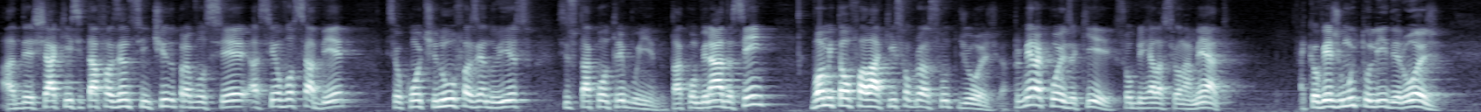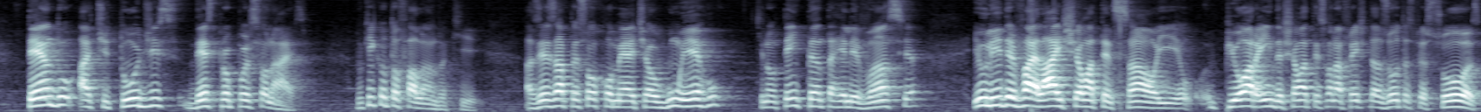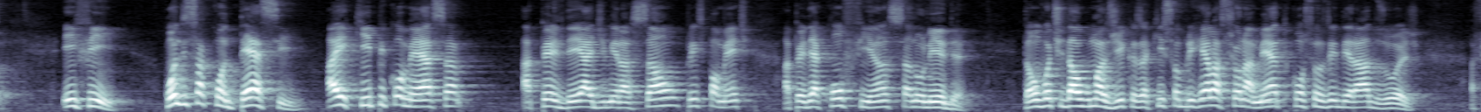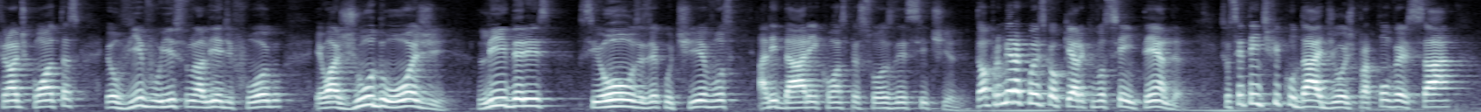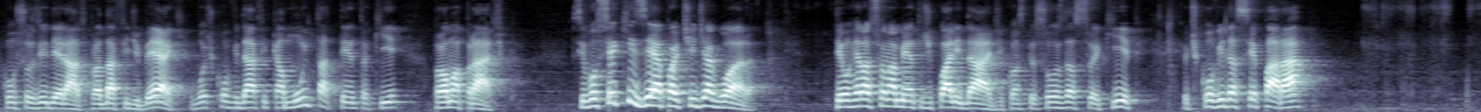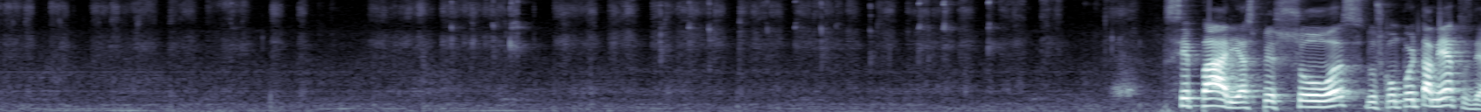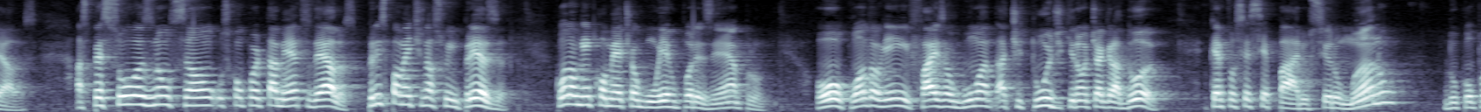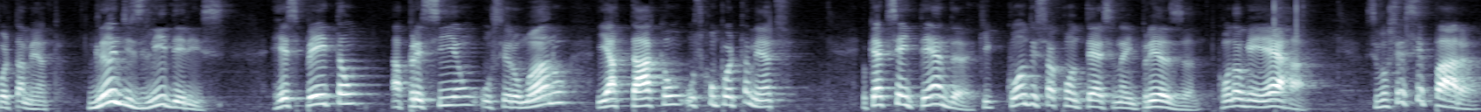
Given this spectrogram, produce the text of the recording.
a deixar aqui se está fazendo sentido para você. Assim eu vou saber se eu continuo fazendo isso, se isso está contribuindo. Tá combinado assim? Vamos então falar aqui sobre o assunto de hoje. A primeira coisa aqui sobre relacionamento é que eu vejo muito líder hoje tendo atitudes desproporcionais. Do que, que eu estou falando aqui? Às vezes a pessoa comete algum erro que não tem tanta relevância e o líder vai lá e chama atenção, e pior ainda, chama atenção na frente das outras pessoas. Enfim, quando isso acontece, a equipe começa a perder a admiração, principalmente a perder a confiança no líder. Então, vou te dar algumas dicas aqui sobre relacionamento com seus liderados hoje. Afinal de contas, eu vivo isso na linha de fogo, eu ajudo hoje líderes, CEOs, executivos a lidarem com as pessoas nesse sentido. Então, a primeira coisa que eu quero que você entenda, se você tem dificuldade hoje para conversar com seus liderados, para dar feedback, eu vou te convidar a ficar muito atento aqui para uma prática. Se você quiser, a partir de agora, ter um relacionamento de qualidade com as pessoas da sua equipe, eu te convido a separar separe as pessoas dos comportamentos delas. As pessoas não são os comportamentos delas, principalmente na sua empresa. Quando alguém comete algum erro, por exemplo, ou quando alguém faz alguma atitude que não te agradou, eu quero que você separe o ser humano do comportamento. Grandes líderes respeitam, apreciam o ser humano e atacam os comportamentos. Eu quero que você entenda que quando isso acontece na empresa, quando alguém erra, se você separa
